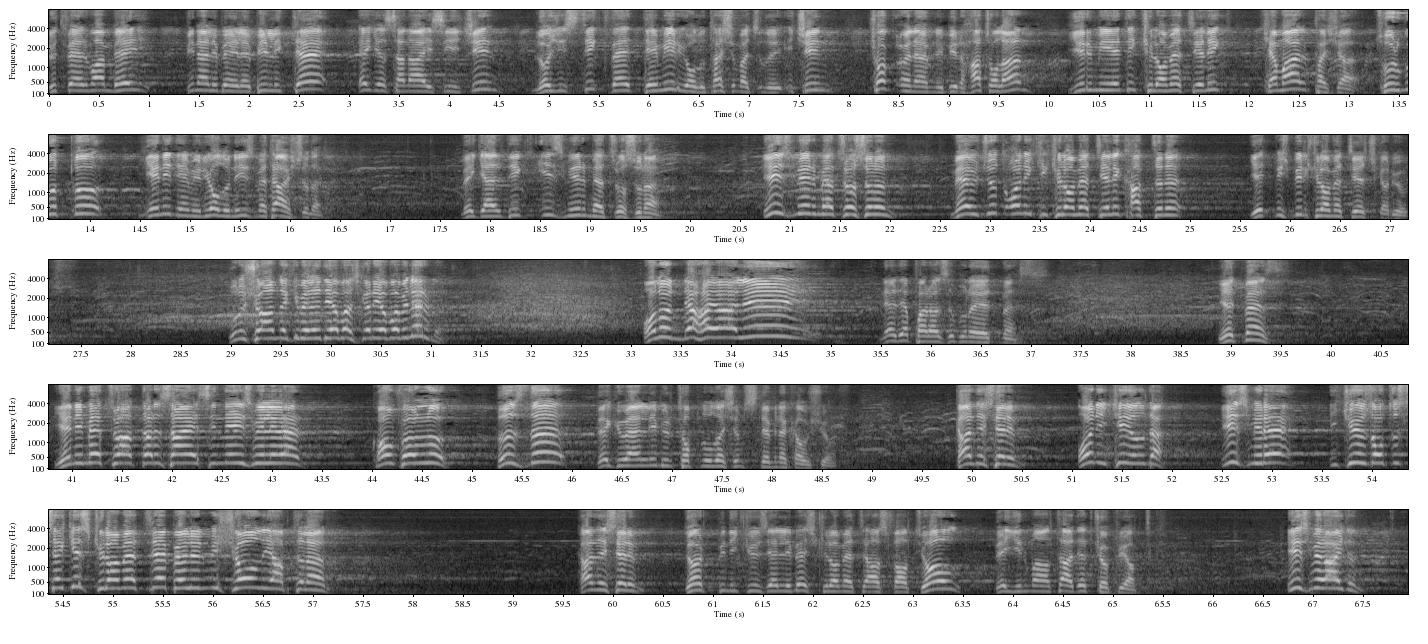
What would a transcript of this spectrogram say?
Lütfü Elvan Bey, Binali Bey ile birlikte Ege sanayisi için lojistik ve demir yolu taşımacılığı için çok önemli bir hat olan 27 kilometrelik Kemalpaşa Turgutlu yeni demir yolunu hizmete açtılar. Ve geldik İzmir metrosuna. İzmir metrosunun mevcut 12 kilometrelik hattını 71 kilometreye çıkarıyoruz. Bunu şu andaki belediye başkanı yapabilir mi? Onun ne hayali ne de parası buna yetmez. Yetmez. Yeni metro hatları sayesinde İzmirliler konforlu, hızlı ve güvenli bir toplu ulaşım sistemine kavuşuyor. Kardeşlerim 12 yılda İzmir'e 238 kilometre bölünmüş yol yaptılar. Kardeşlerim 4255 kilometre asfalt yol ve 26 adet köprü yaptık. İzmir Aydın,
